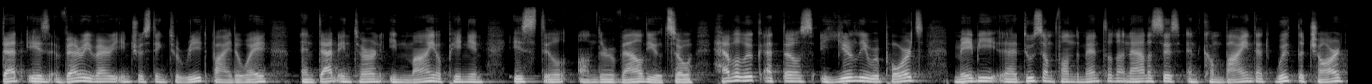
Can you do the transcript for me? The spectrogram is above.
That is very, very interesting to read, by the way. And that, in turn, in my opinion, is still undervalued. So have a look at those yearly reports, maybe uh, do some fundamental analysis and combine that with the chart.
